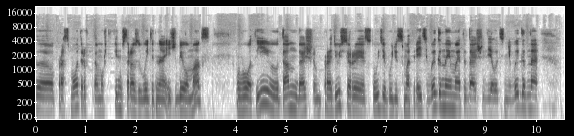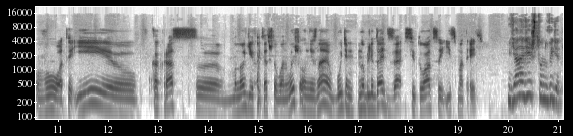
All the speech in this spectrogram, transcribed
э, просмотров, потому что фильм сразу выйдет на HBO Max. Вот, и там дальше продюсеры, студия будет смотреть, выгодно им это дальше делать, невыгодно. Вот, и э, как раз э, многие хотят, чтобы он вышел, не знаю, будем наблюдать за ситуацией и смотреть. Я надеюсь, что он выйдет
